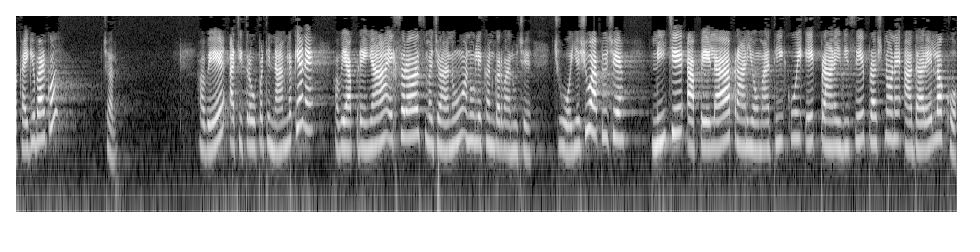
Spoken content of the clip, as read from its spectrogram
લખાઈ ગયું બાળકો? ચાલો. હવે આ ચિત્ર ઉપરથી નામ લખ્યા ને, હવે આપણે અહીંયા એક સરસ મજાનું અનુલેખન કરવાનું છે. જુઓ, અહીંયા શું આપ્યું છે? નીચે આપેલા પ્રાણીઓમાંથી કોઈ એક પ્રાણી વિશે પ્રશ્નોને આધારે લખો.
